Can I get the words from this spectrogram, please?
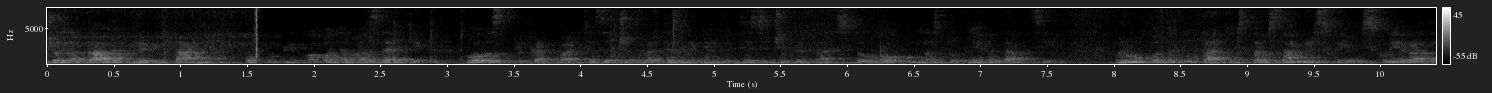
що надали привітання, опубліковане в газеті Голос Прикарпаття за 4 грудня 2015 року в наступній редакції. Група депутатів Старосамбірської міської ради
